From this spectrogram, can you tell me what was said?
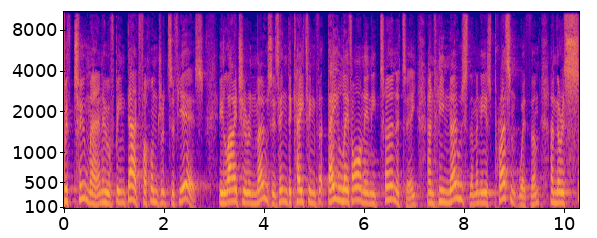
with two men who have been dead for hundreds of years. Elijah and Moses, indicating that they live on in eternity and he knows them and he is present with them. And there is,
